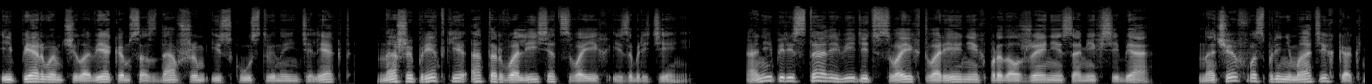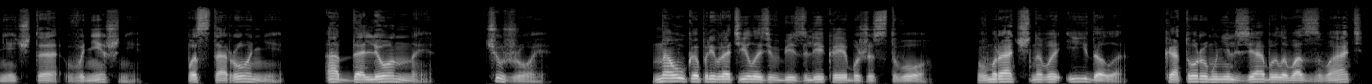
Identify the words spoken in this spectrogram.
и первым человеком, создавшим искусственный интеллект, наши предки оторвались от своих изобретений. Они перестали видеть в своих творениях продолжение самих себя, начав воспринимать их как нечто внешнее, постороннее, отдаленное, чужое. Наука превратилась в безликое божество, в мрачного идола, которому нельзя было воззвать,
